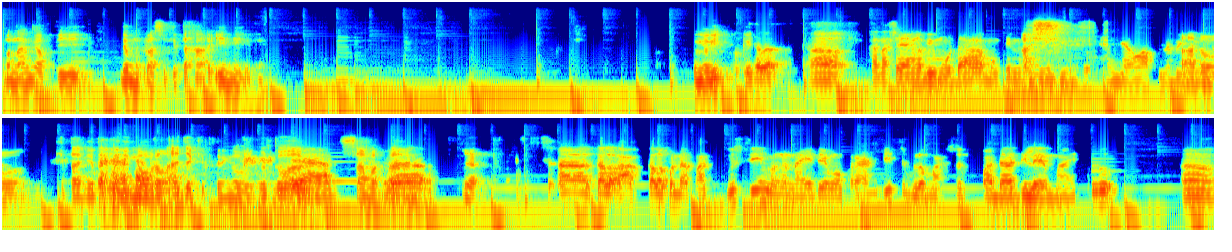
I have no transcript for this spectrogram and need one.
menanggapi demokrasi kita hari ini gitu. Bung Yogi? Oke kalau uh, karena saya yang lebih muda mungkin ini untuk menjawab lebih Aduh, dulu. kita kita lagi ngobrol aja kita ngobrol virtual sama bareng. Uh, ya. Uh, kalau uh, kalau pendapatku sih mengenai demokrasi sebelum masuk pada dilema itu uh,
